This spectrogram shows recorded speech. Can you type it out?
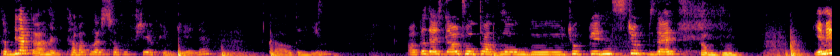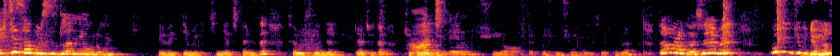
Tabii bir dakika Ahmet tabaklar hafif şey yapayım şöyle. Arkadaşlar çok tatlı oldu. Çok görüntüsü çok güzel. Tamam tamam. Yemek için sabırsızlanıyorum. Evet yemek için gerçekten biz de sabırsızlanıyoruz. Gerçekten çok. Ağaçlarım düşüyor. Şunu şöyle yapalım. Tamam arkadaşlar evet. Bugünkü videomuz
